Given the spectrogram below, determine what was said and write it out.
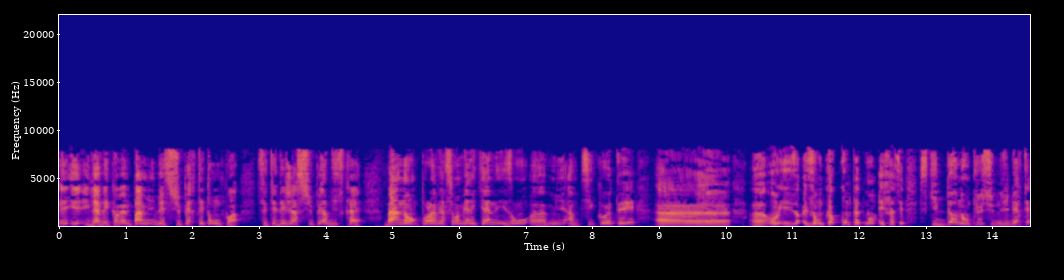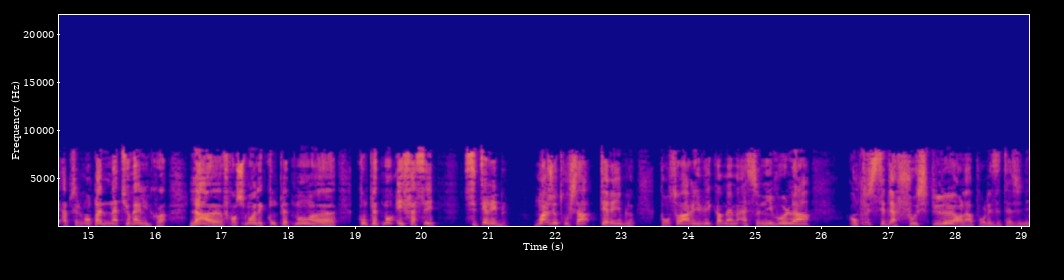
Il avait quand même pas mis des super tétons, quoi. C'était déjà super discret. Ben non, pour la version américaine, ils ont euh, mis un petit côté, euh, euh, ils, ils, ont encore complètement effacé, ce qui donne en plus une liberté absolument pas naturelle, quoi. Là, franchement, elle est complètement, complètement effacée. C'est terrible. Moi, je trouve ça terrible qu'on soit arrivé quand même à ce niveau-là. En plus, c'est de la fausse pudeur là pour les États-Unis.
